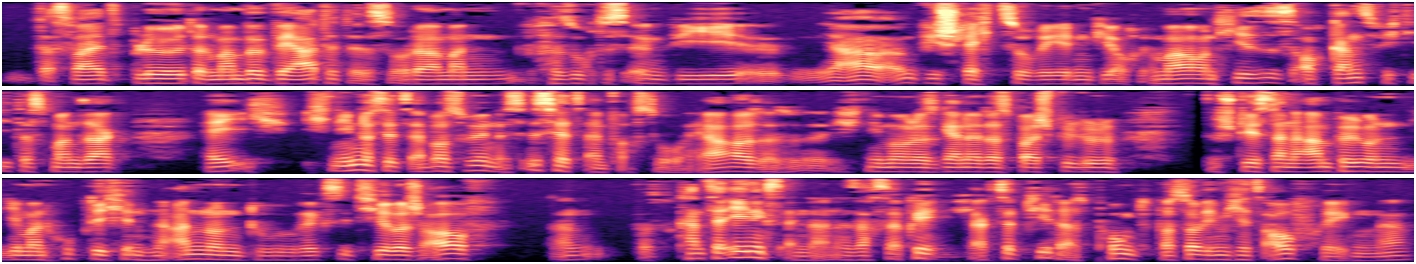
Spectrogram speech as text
das war jetzt blöd oder man bewertet es oder man versucht es irgendwie, äh, ja, irgendwie schlecht zu reden, wie auch immer. Und hier ist es auch ganz wichtig, dass man sagt, hey, ich, ich nehme das jetzt einfach so hin, es ist jetzt einfach so, ja, also ich nehme mal das gerne das Beispiel, du, du stehst an der Ampel und jemand hupt dich hinten an und du regst sie tierisch auf, dann das kannst ja eh nichts ändern. Dann sagst du, okay, ich akzeptiere das, Punkt, was soll ich mich jetzt aufregen, ne?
